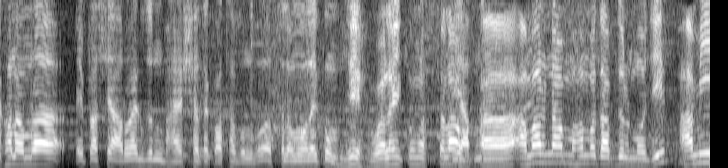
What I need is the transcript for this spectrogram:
এখন আমরা এ পাশে আরও একজন ভাইয়ের সাথে কথা বলব। আসসালামু আলাইকুম। জি ওয়ালাইকুম আসসালাম। আমার নাম মোহাম্মদ আব্দুল মজিদ। আমি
